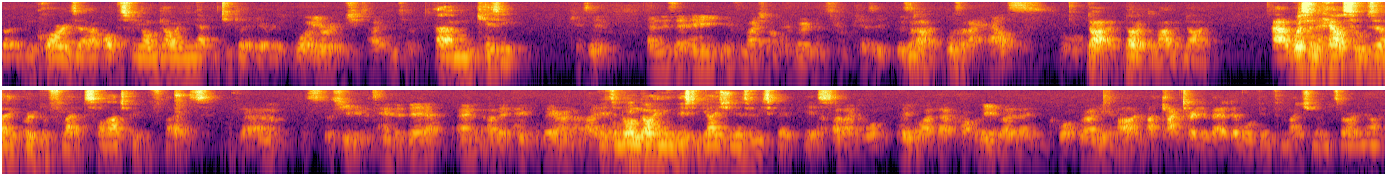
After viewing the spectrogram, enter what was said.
uh, inquiries are obviously ongoing in that particular area. What area was she taken to? Um, Kessie? Keswick? And is there any information on her movements from Keswick? Was, it, No. a, was it a house? Or? No, not at the moment, no. Uh, it wasn't a house, it was a group of flats, a large group of flats. Okay, and I assume you've attended there, and are there people there, and are they? There's an ongoing investigation as we speak, yes. Are they co- people at that property? Have they been cooperating? And I, I can't tell you that level of information, I'm sorry, no.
